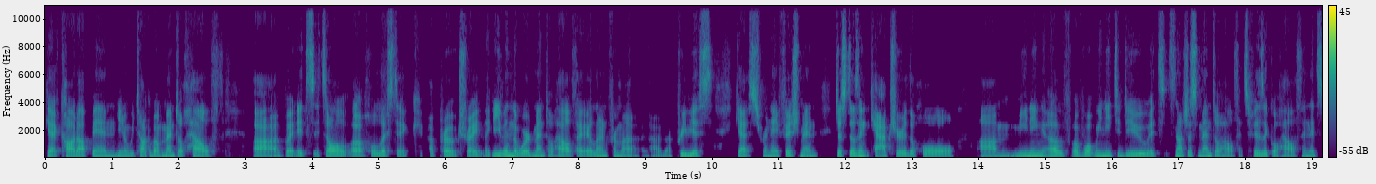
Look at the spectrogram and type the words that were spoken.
get caught up in you know we talk about mental health uh, but it's it's all a holistic approach right? Like even the word mental health i, I learned from a, a, previous guest renee fishman just doesn't capture the whole um, meaning of of what we need to do. It's it's not just mental health it's physical health and it's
